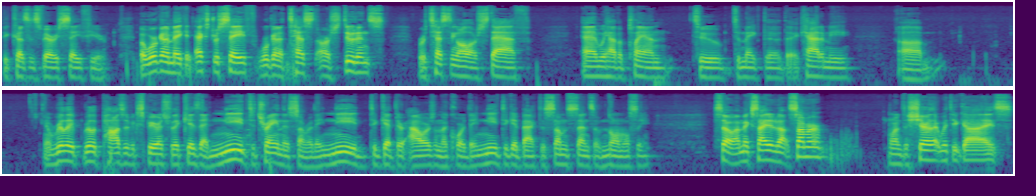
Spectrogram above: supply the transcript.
because it's very safe here. But we're going to make it extra safe. We're going to test our students. We're testing all our staff, and we have a plan to to make the the academy um, you know, really, really positive experience for the kids that need to train this summer. They need to get their hours on the court. They need to get back to some sense of normalcy. So I'm excited about summer. Wanted to share that with you guys.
